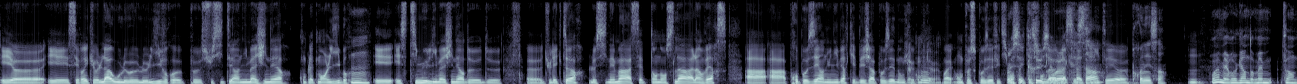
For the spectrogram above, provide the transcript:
Et, euh, et c'est vrai que là où le, le livre peut susciter un imaginaire complètement libre, Mm. et, et stimule l'imaginaire de, de, euh, du lecteur, le cinéma a cette tendance-là, à l'inverse, à, à proposer un univers qui est déjà posé. Donc, euh, ouais. ouais, on peut se poser effectivement Oui, cette question cru, de la, c'est- voilà, la c'est ça. créativité. euh, Prenez ça. Ouais, mais regarde, même, enfin,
